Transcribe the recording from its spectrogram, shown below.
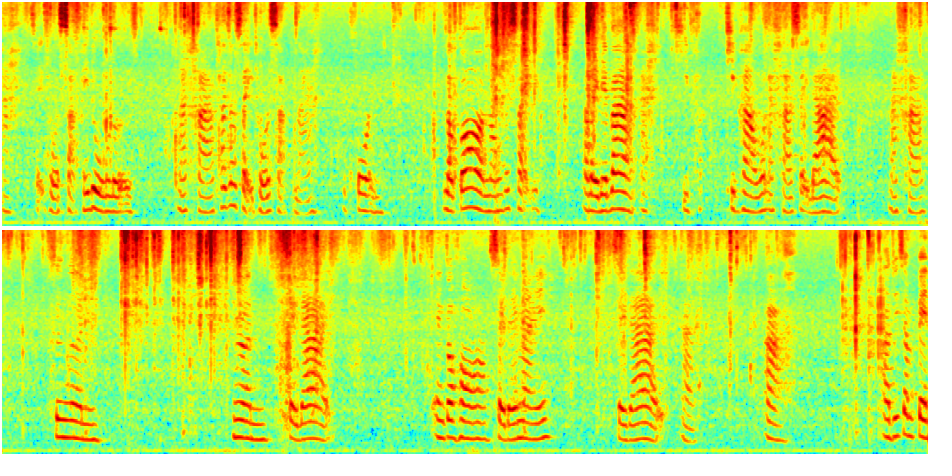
อะใส่โทรศัพท์ให้ดูเลยนะคะ ถ้าจะใส่โทรศัพท์นะ ทุกคน แล้วก็น้องจะใส่อะไรได้บ้างอะคีพคีพาวนะคะใส่ได้นะคะ คือเงิน เงินใส่ได้ แอลกอฮอล์ใส่ได้ไหม ใส่ได้ อะ อะอันที่จำเป็น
